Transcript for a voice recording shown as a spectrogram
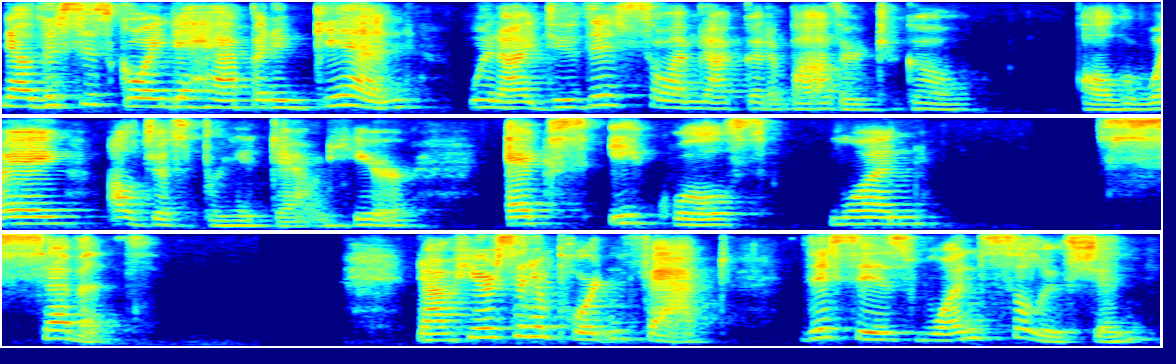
Now this is going to happen again when I do this, so I'm not going to bother to go all the way. I'll just bring it down here. x equals 1 seventh. Now here's an important fact. This is one solution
